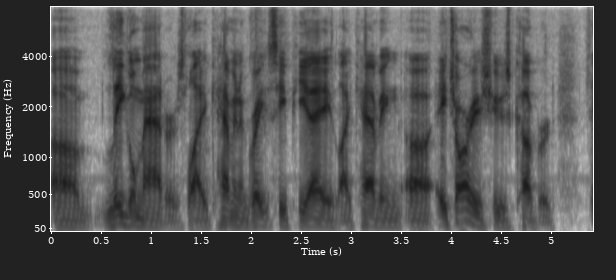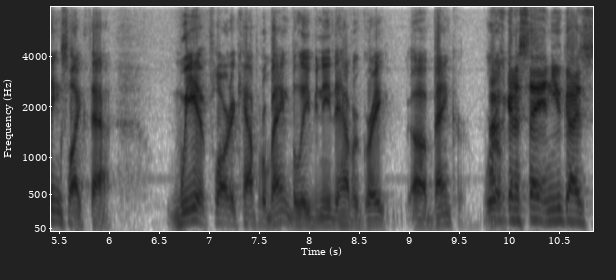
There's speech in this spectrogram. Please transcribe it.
um, legal matters, like having a great CPA, like having uh, HR issues covered, things like that we at Florida Capital Bank believe you need to have a great uh, banker. We're I was going to say, and you guys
